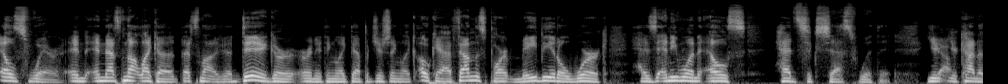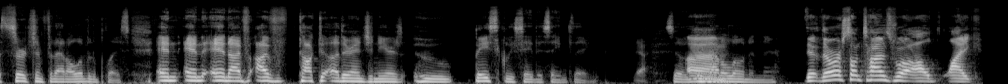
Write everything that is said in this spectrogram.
elsewhere, and and that's not like a that's not a dig or, or anything like that. But you're saying like, okay, I found this part, maybe it'll work. Has anyone else had success with it? You're, Yeah. you're kind of searching for that all over the place. And and and I've I've talked to other engineers who basically say the same thing. Yeah. So you're not Um, alone in there. There, there are some times where I'll like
